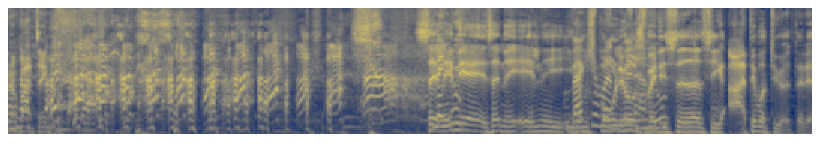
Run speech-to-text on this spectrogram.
du bare tænker. Selv Men inde nu- i, sådan inde i, i Hvad kan man vinde hvor nu? de sidder og siger, ah, det var dyrt, det der.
